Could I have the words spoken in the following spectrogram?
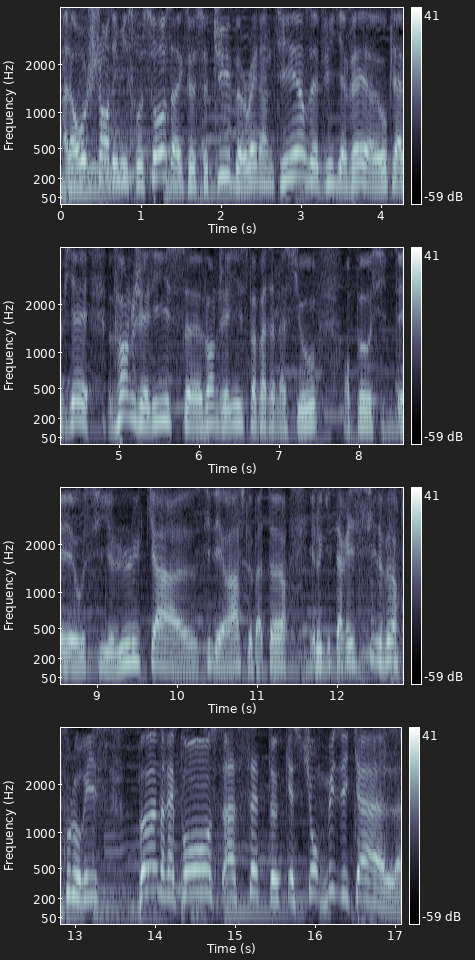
Alors au chant Demis Roussos avec ce, tube Rain and Tears et puis il y avait euh, au clavier Vangelis, euh, Vangelis Papatanasiou. On peut citer aussi Lucas Sideras, le batteur, et le guitariste Silver Koulouris. Bonne réponse à cette question musicale.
